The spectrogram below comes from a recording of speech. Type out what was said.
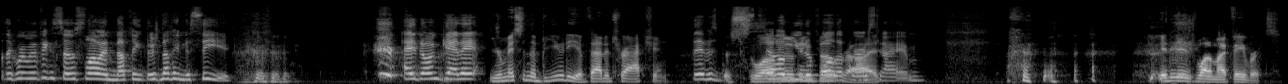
was like we're moving so slow and nothing there's nothing to see i don't get it You're missing the beauty of that attraction. it was The so beautiful the boat first ride. time It is one of my favorites.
